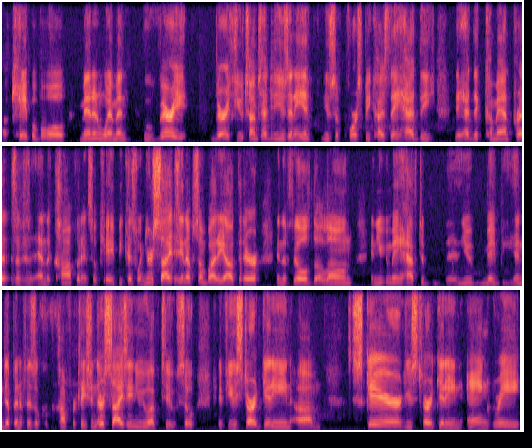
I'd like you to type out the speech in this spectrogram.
uh, capable men and women who very very few times had to use any use of force because they had the they had the command presence and the confidence okay because when you're sizing up somebody out there in the field alone and you may have to you may end up in a physical confrontation they're sizing you up too so if you start getting um, scared you start getting angry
